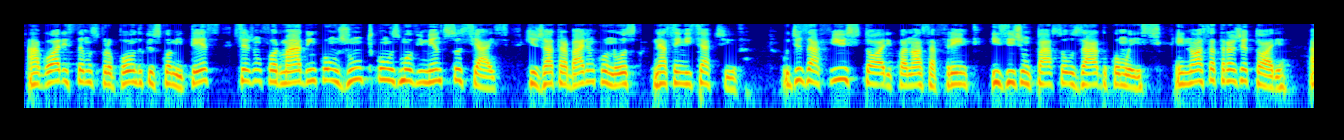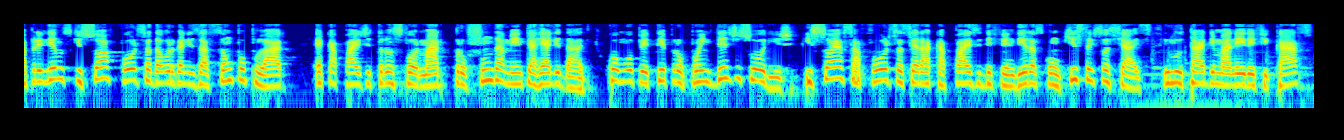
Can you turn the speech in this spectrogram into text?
Agora estamos propondo que os comitês sejam formados em conjunto com os movimentos sociais, que já trabalham conosco nessa iniciativa. O desafio histórico à nossa frente exige um passo ousado como esse. Em nossa trajetória, aprendemos que só a força da organização popular é capaz de transformar profundamente a realidade, como o PT propõe desde sua origem. E só essa força será capaz de defender as conquistas sociais e lutar de maneira eficaz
